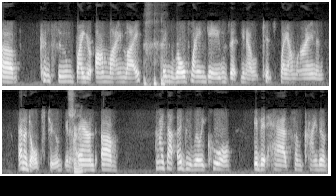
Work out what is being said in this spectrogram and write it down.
um, consumed by your online life and role playing games that you know kids play online and and adults too you know Sure. and um and I thought it'd be really cool if it had some kind of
